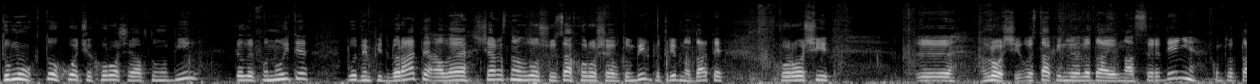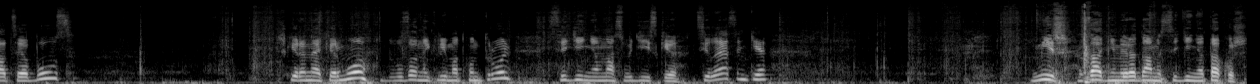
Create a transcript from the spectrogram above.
Тому хто хоче хороший автомобіль, телефонуйте, будемо підбирати, але ще раз наголошую, за хороший автомобіль потрібно дати хороші е, гроші. Ось так він виглядає в нас всередині. Комплектація Bose шкіряне кермо, двозонний клімат-контроль, сидіння в нас водійське цілесеньке. Між задніми рядами сидіння також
